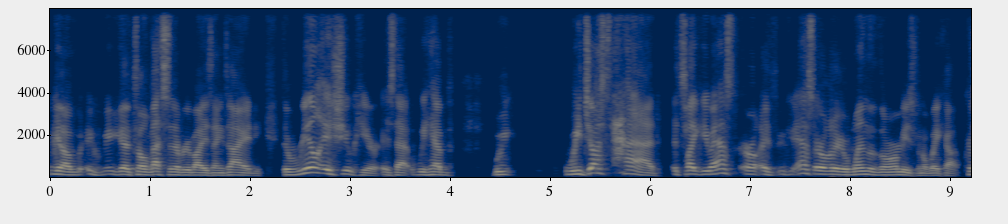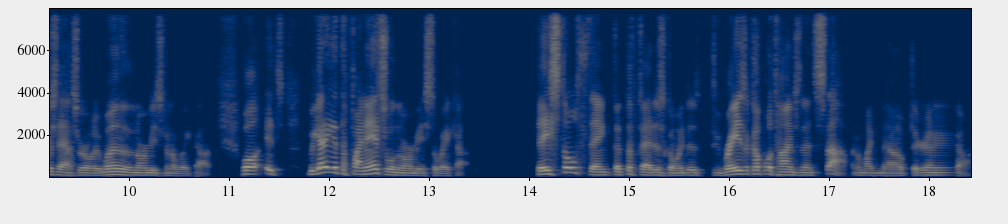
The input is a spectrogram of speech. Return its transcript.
you know to lessen everybody's anxiety. The real issue here is that we have we we just had. It's like you asked earlier. You asked earlier when the normies going to wake up. Chris asked earlier when the normies going to wake up. Well, it's we got to get the financial normies to wake up. They still think that the Fed is going to raise a couple of times and then stop. And I'm like, no, they're going to go.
